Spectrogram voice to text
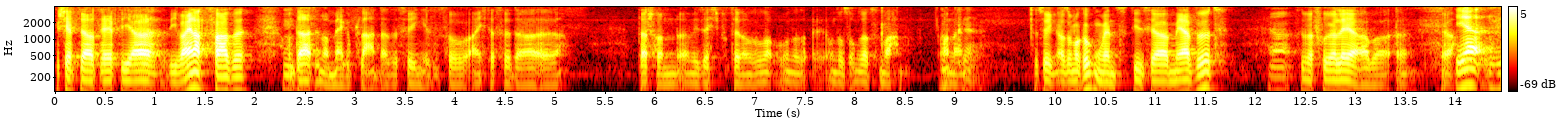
Geschäftsjahreshälfte ja die Weihnachtsphase und mhm. da ist immer mehr geplant. Also deswegen ist es so eigentlich, dass wir da äh, da schon irgendwie 60 Prozent unseres Umsatzes machen online. Okay. Deswegen, also mal gucken, wenn es dieses Jahr mehr wird, ja. sind wir früher leer, aber äh, ja. ja also,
